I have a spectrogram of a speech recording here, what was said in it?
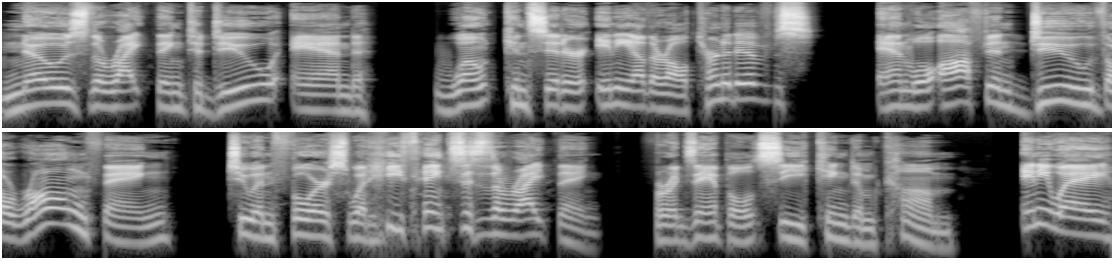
knows the right thing to do and won't consider any other alternatives and will often do the wrong thing to enforce what he thinks is the right thing. For example, see Kingdom Come. Anyway,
